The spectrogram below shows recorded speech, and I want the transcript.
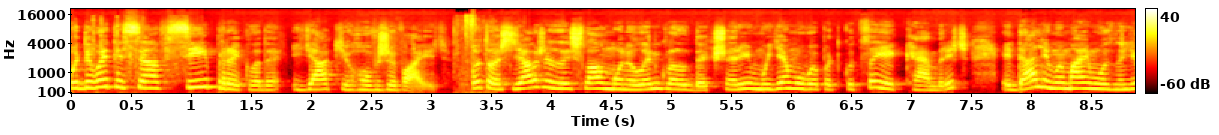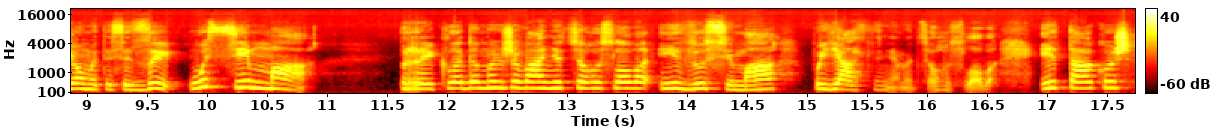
Подивитися всі приклади, як його вживають. Отож, я вже зайшла в Monolingual Dictionary, в моєму випадку це є Cambridge, і далі ми маємо ознайомитися з усіма прикладами вживання цього слова і з усіма поясненнями цього слова. І також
